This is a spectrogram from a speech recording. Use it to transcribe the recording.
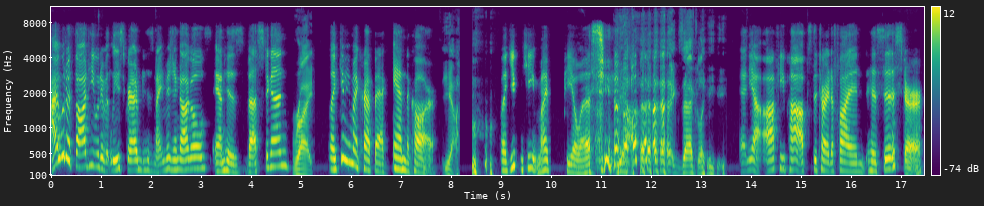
I would have thought he would have at least grabbed his night vision goggles and his vest again. Right. Like, give me my crap back and the car. Yeah. Like, you can keep my POS. You know? Yeah. exactly. and yeah, off he pops to try to find his sister.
